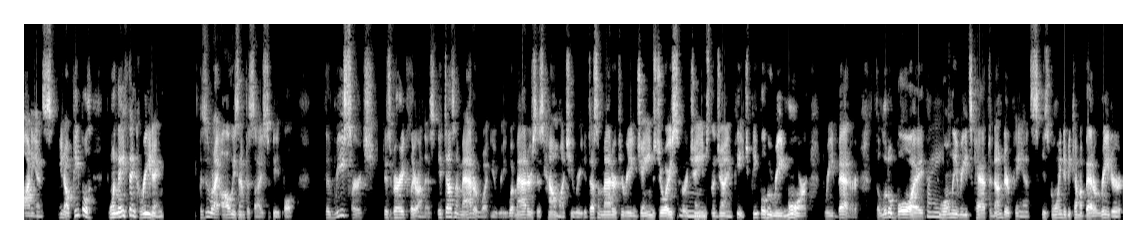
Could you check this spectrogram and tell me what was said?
audience, you know, people when they think reading, this is what I always emphasize to people. The research is very clear on this. It doesn't matter what you read. What matters is how much you read. It doesn't matter if you're reading James Joyce or Mhm. James and the Giant Peach. People who read more read better. The little boy right. who only reads Captain Underpants is going to become a better reader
